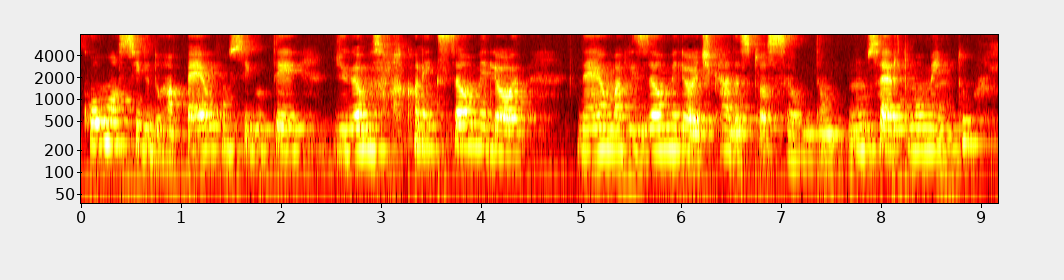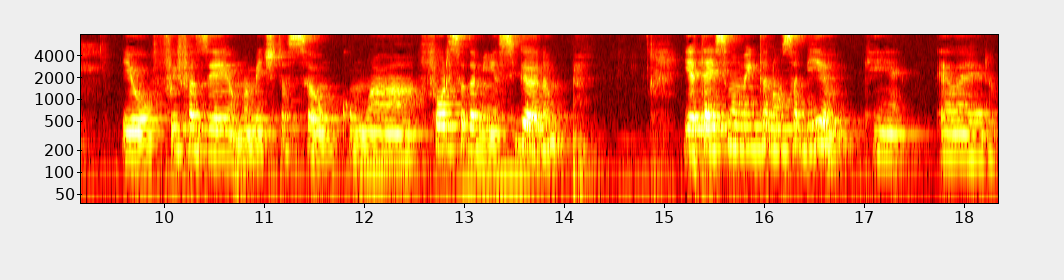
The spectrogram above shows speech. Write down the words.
com o auxílio do rapé, eu consigo ter, digamos, uma conexão melhor, né, uma visão melhor de cada situação. Então, num certo momento, eu fui fazer uma meditação com a força da minha cigana e até esse momento eu não sabia quem ela era.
